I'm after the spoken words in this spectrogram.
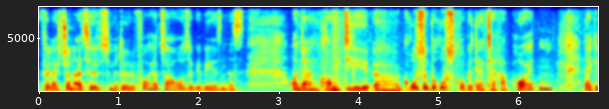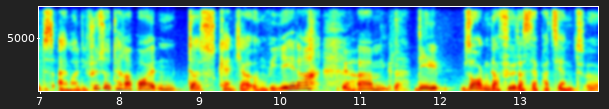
vielleicht schon als Hilfsmittel vorher zu Hause gewesen ist. Und dann kommt die äh, große Berufsgruppe der Therapeuten. Da gibt es einmal die Physiotherapeuten, das kennt ja irgendwie jeder. Ja, ähm, die sorgen dafür, dass der Patient äh,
